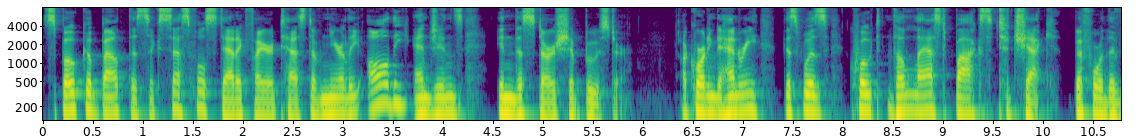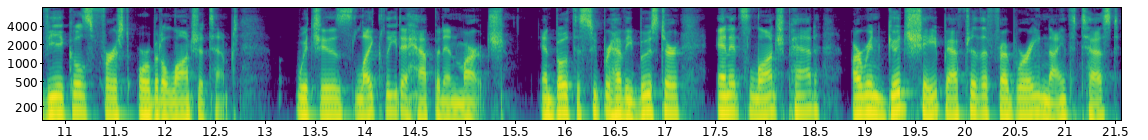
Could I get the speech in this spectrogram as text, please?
spoke about the successful static fire test of nearly all the engines in the Starship booster. According to Henry, this was, quote, the last box to check before the vehicle's first orbital launch attempt, which is likely to happen in March. And both the Super Heavy booster and its launch pad are in good shape after the February 9th test,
